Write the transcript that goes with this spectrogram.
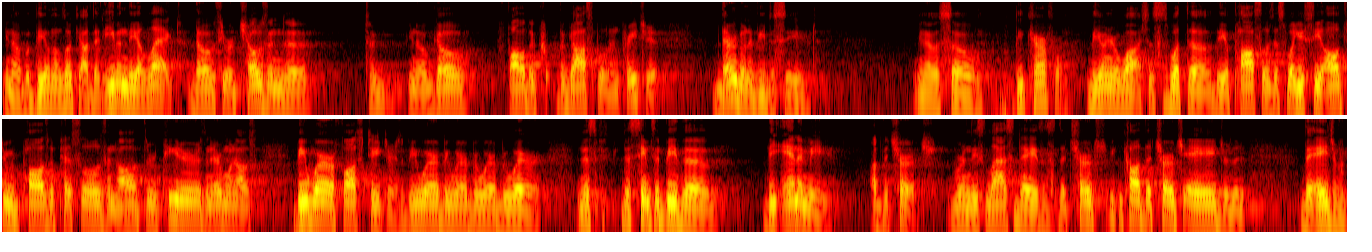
You know, but be on the lookout that even the elect, those who are chosen to, to you know, go follow the, the gospel and preach it, they're going to be deceived. You know, so be careful. Be on your watch. This is what the, the apostles, this is what you see all through Paul's epistles and all through Peter's and everyone else. Beware of false teachers. Beware, beware, beware, beware. And this, this seems to be the, the enemy of the church. We're in these last days. It's the church, you can call it the church age or the, the age of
